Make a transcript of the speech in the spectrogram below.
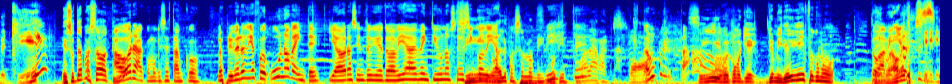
¿De qué? ¿Eso te ha pasado a ti? Ahora como que se estancó. Los primeros días fue 1.20 y ahora siento que todavía es 21 hace sí, 5 días. igual le pasa lo mismo. Tienes toda la razón. Estamos conectados. Sí, fue como que yo miré y fue como... Todavía. ¿de nuevo? Sí,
